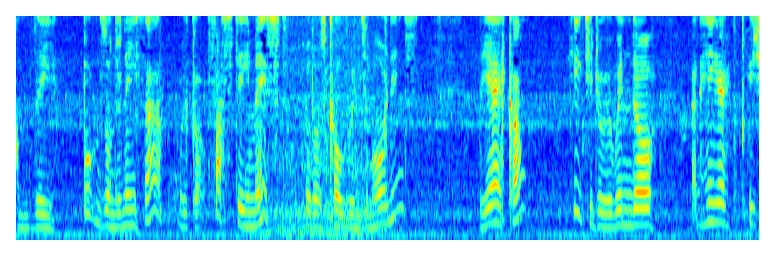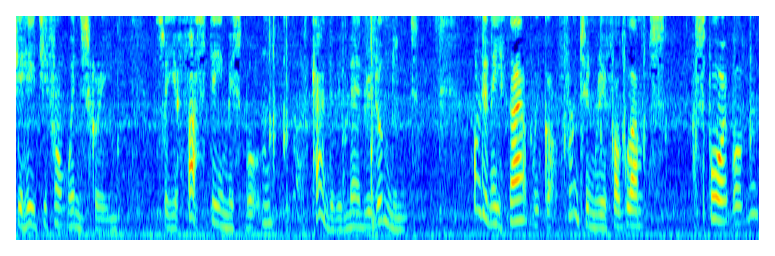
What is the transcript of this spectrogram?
And the buttons underneath that we've got fast demist for those cold winter mornings, the aircon, heated rear window and here is your heated front windscreen. So your fast demist button kind of been made redundant. Underneath that we've got front and rear fog lamps a sport button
